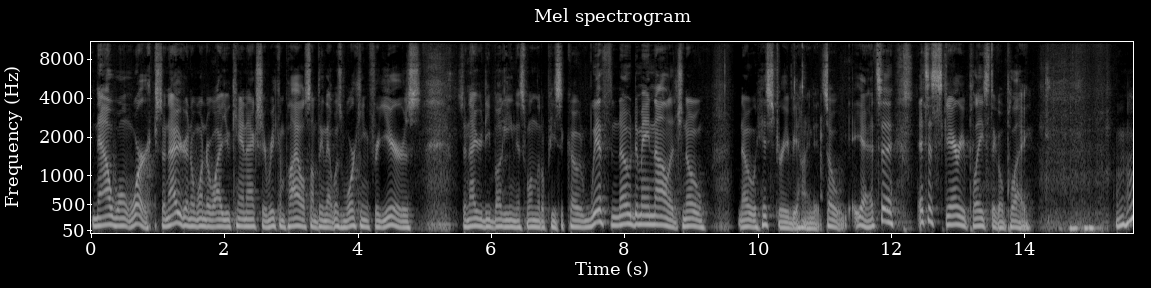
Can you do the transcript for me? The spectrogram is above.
now won't work. So now you're going to wonder why you can't actually recompile something that was working for years. So now you're debugging this one little piece of code with no domain knowledge, no no history behind it. So yeah, it's a it's a scary place to go play. Mm-hmm.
